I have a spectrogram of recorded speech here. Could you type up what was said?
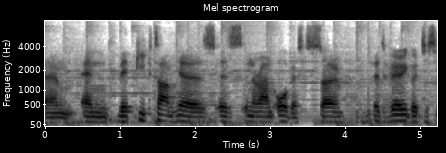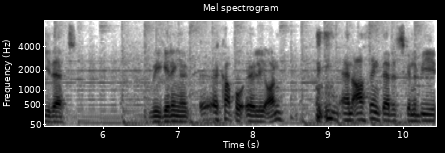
Um, and their peak time here is, is in around August. So it's very good to see that we're getting a, a couple early on and I think that it's going to be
